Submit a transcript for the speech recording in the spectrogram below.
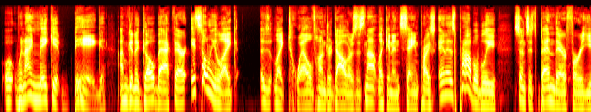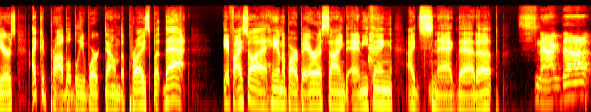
when I make it big, I'm gonna go back there. It's only like uh, like twelve hundred dollars. It's not like an insane price, and it's probably since it's been there for years, I could probably work down the price. But that, if I saw a Hanna Barbera signed anything, I'd snag that up. Snag that.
